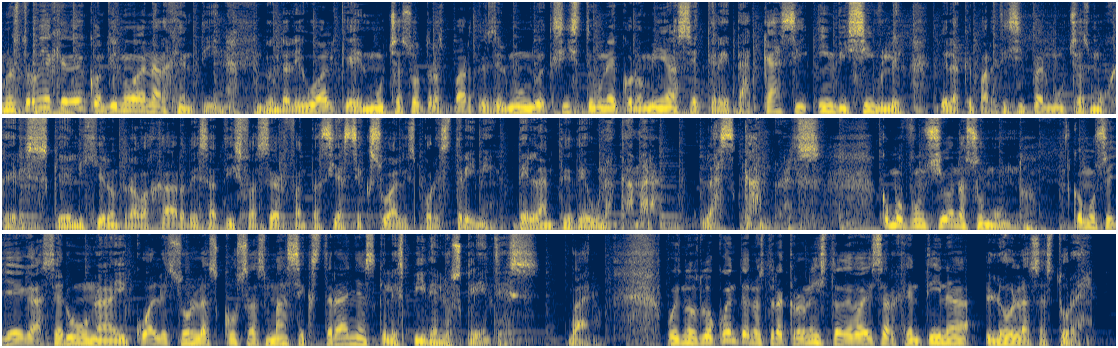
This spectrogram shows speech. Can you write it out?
Nuestro viaje de hoy continúa en Argentina, donde al igual que en muchas otras partes del mundo existe una economía secreta, casi invisible, de la que participan muchas mujeres que eligieron trabajar de satisfacer fantasías sexuales por streaming, delante de una cámara. Las Camgirls. ¿Cómo funciona su mundo? ¿Cómo se llega a ser una y cuáles son las cosas más extrañas que les piden los clientes? Bueno, pues nos lo cuenta nuestra cronista de Vice Argentina, Lola Sasturay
